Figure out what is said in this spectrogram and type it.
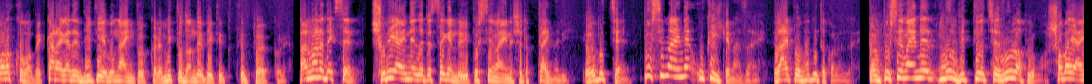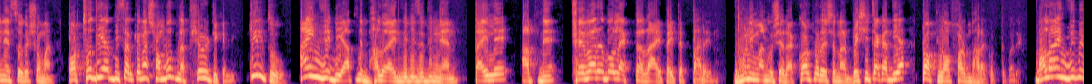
পরোক্ষভাবে কারাগারের ভীতি এবং আইন প্রয়োগ করে, মৃত্যুদণ্ডের ভীতি প্রয়োগ করে। তার মানে দেখছেন সরিয়া আইনে যেটা সেকেন্ডারি পশ্চিম আইনে সেটা প্রাইমারি এবার বুঝছেন? পশ্চিম আইনে উকিল কেনা যায়, রায় প্রভাবিত করা যায়। কারণ পশ্চিম আইনের মূল ভিত্তি হচ্ছে রুল অফ ল সবাই আইনের চোখে সমান। অর্থ দিয়া বিচার কেনা সম্ভব না থিওরিটিক্যালি কিন্তু আইনজীবী, আপনি ভালো আইনজীবী যদি নেন, তাইলে আপনি ফেভারেবল একটা রায় পাইতে পারেন। ধনী মানুষেরা কর্পোরেশন আর বেশি টাকা দিয়া টপ ল ফার্ম ভাড়া করতে পারে। ভালো আইনজীবী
